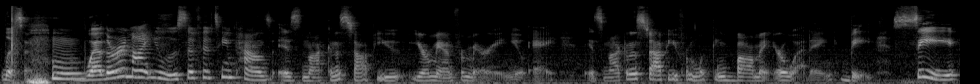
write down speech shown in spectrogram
listen, whether or not you lose the 15 pounds is not gonna stop you, your man, from marrying you. A. It's not to stop you from looking bomb at your wedding. B. C.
